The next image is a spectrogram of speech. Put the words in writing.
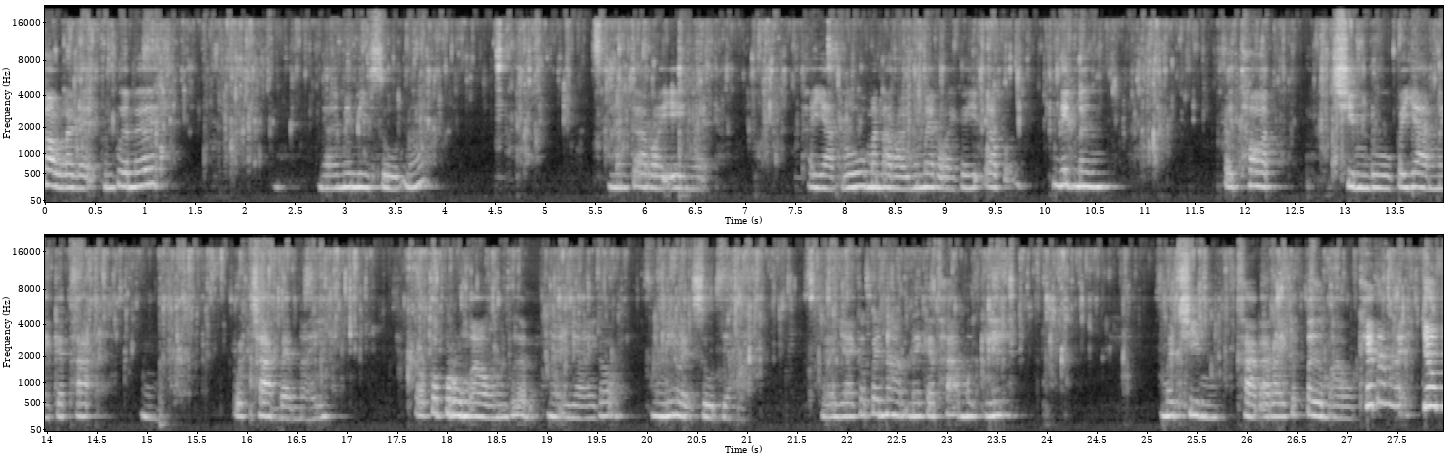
ชอบเลยแหละเพื่อนๆเอ้ยยายไม่มีสูตรเนาะมันก็อร่อยเองแหละ ถ้าอยากรู้มันอร่อยหรือไม่อร่อยก็เอานิดนึง ไปทอดชิมดูไปย่างในกระทะรสชาติแบบไหนเราก็ปรุงเอาเพื่อนๆเนี่ยยายก็นี่แหละสูตรยายแล้วยายก็ไปนาบในกระทะเมื่อกี้ มาชิมขาดอะไรก็เติมเอา แค่นั้นแหละจบ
